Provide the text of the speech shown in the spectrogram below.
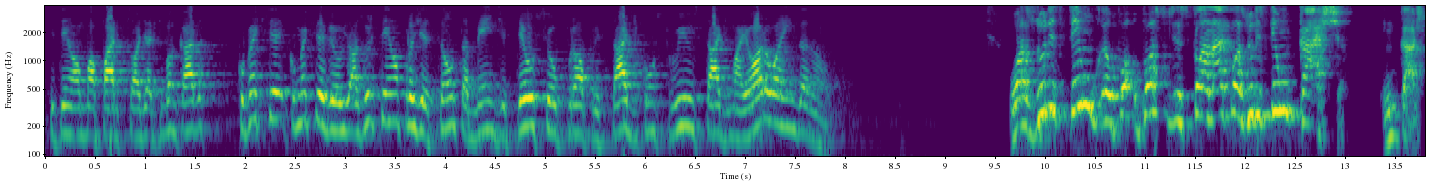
que tem uma parte só de arquibancada. Como é que você, como é que você vê? O Azures tem uma projeção também de ter o seu próprio estádio, construir um estádio maior ou ainda não? O Azures tem um. Eu posso explanar que o Azures tem um caixa. Um caixa.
